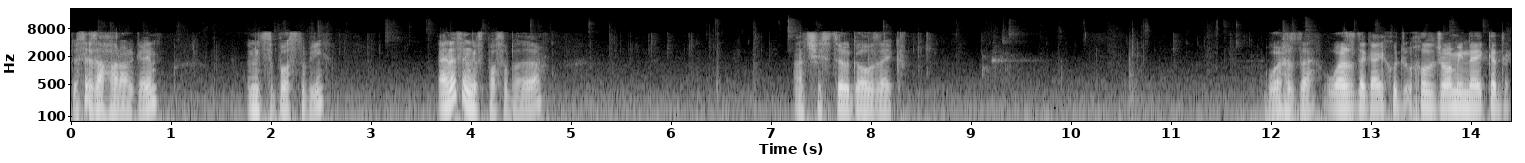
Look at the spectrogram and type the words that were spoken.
this is a horror game. I mean, it's supposed to be. Anything is possible there. And she still goes like Where's the where's the guy who who'll draw me naked?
